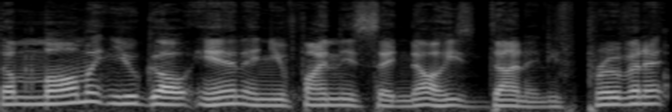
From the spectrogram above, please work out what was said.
The moment you go in and you finally say, "No, he's done it. He's proven it."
